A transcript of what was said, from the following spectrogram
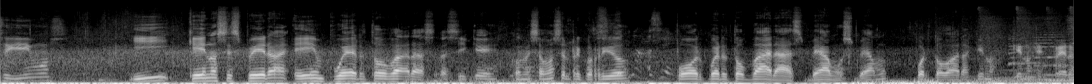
Qué conseguimos y qué nos espera en Puerto Varas. Así que comenzamos el recorrido por Puerto Varas. Veamos, veamos Puerto Varas, qué nos, qué nos espera.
